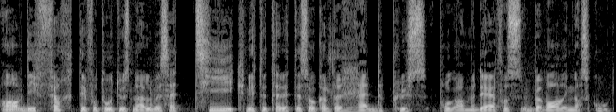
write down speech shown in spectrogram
Av de 40 for 2011 så er 10 knyttet til dette såkalte Redd pluss-programmet. Det er for bevaring av skog.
